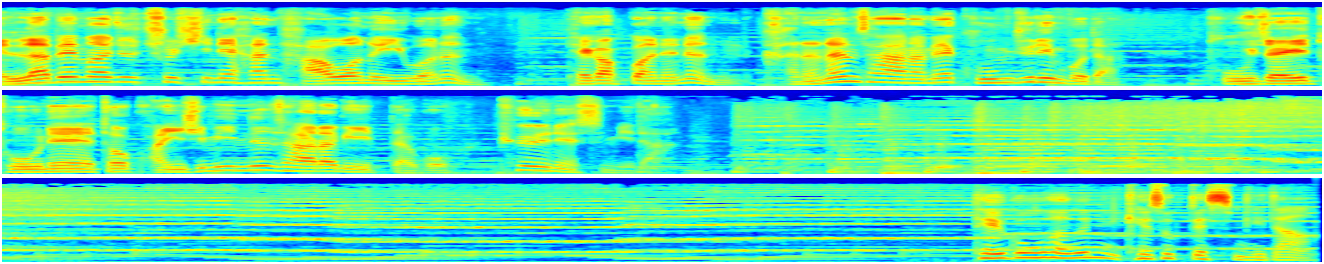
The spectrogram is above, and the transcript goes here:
엘라베마주 출신의 한 하원 의원은 백악관에는 가난한 사람의 굶주림보다 부자의 돈에 더 관심이 있는 사람이 있다고 표현했습니다. 대공황은 계속됐습니다.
